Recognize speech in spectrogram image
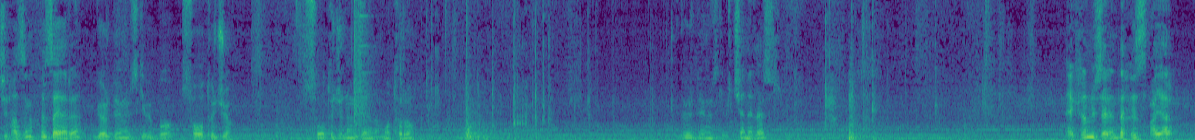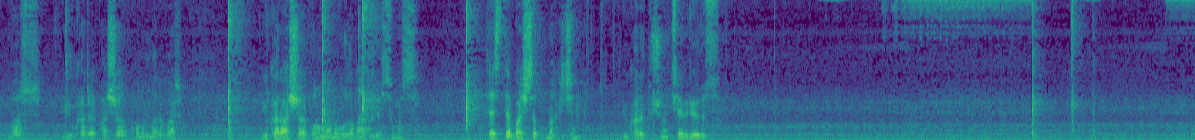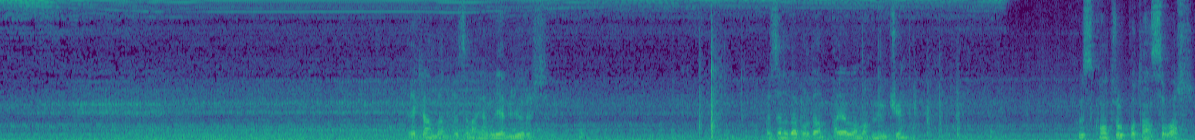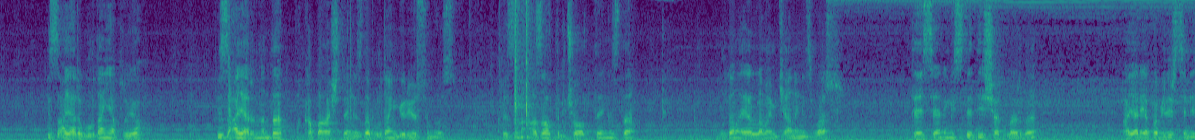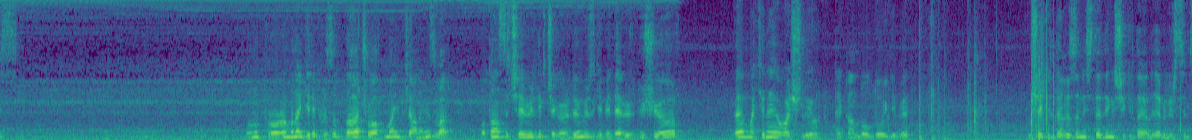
Cihazın hız ayarı gördüğünüz gibi bu soğutucu. Soğutucunun üzerinde motoru. Gördüğünüz gibi çeneler. Ekran üzerinde hız ayar var. Yukarı aşağı konumları var. Yukarı aşağı konumlarını buradan ayarlıyorsunuz. Teste başlatmak için yukarı tuşunu çeviriyoruz. Ekrandan hızını ayarlayabiliyoruz. Hızını da buradan ayarlamak mümkün. Hız kontrol potansı var. Hız ayarı buradan yapılıyor. Hız ayarının da kapağı açtığınızda buradan görüyorsunuz. Hızını azaltıp çoğalttığınızda buradan ayarlama imkanınız var. TS'nin istediği şartlarda ayar yapabilirsiniz. Bunun programına girip hızı daha çoğaltma imkanınız var. Potansı çevirdikçe gördüğümüz gibi devir düşüyor ve makine yavaşlıyor. Ekranda olduğu gibi. Bu şekilde hızını istediğiniz şekilde ayarlayabilirsiniz.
